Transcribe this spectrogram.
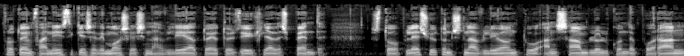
πρωτοεμφανίστηκε σε δημόσια συναυλία το έτος 2005 στο πλαίσιο των συναυλιών του Ensemble Contemporain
